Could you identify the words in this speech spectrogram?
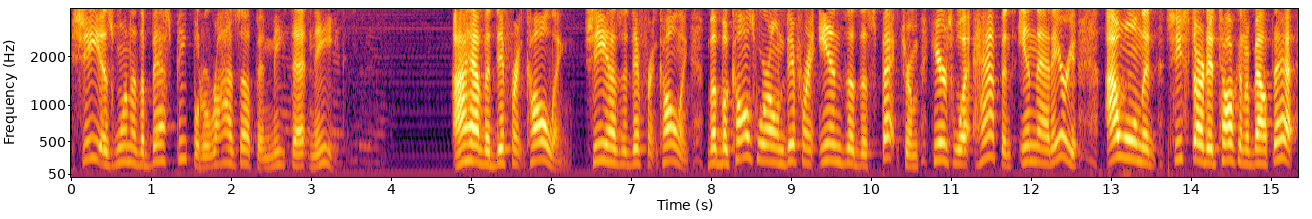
she is one of the best people to rise up and meet that need. I have a different calling. She has a different calling. But because we're on different ends of the spectrum, here's what happens in that area. I wanted, she started talking about that,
